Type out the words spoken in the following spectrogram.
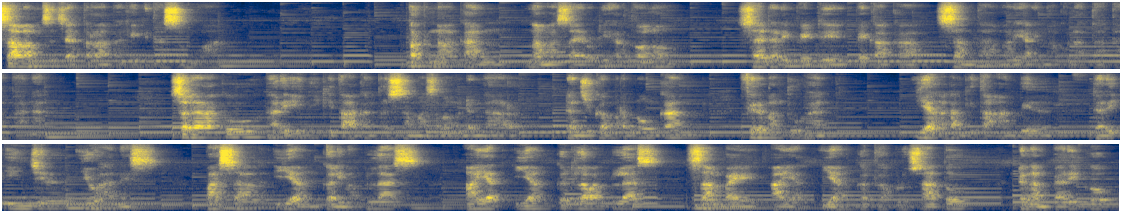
Salam sejahtera bagi kita semua. Perkenalkan, nama saya Rudi Hartono. Saya dari PD PKK Santa Maria Immaculata Tabanan. Saudaraku, hari ini kita akan bersama-sama mendengar dan juga merenungkan firman Tuhan yang akan kita ambil dari Injil Yohanes pasal yang ke-15 ayat yang ke-18 sampai ayat yang ke-21 dengan perikop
